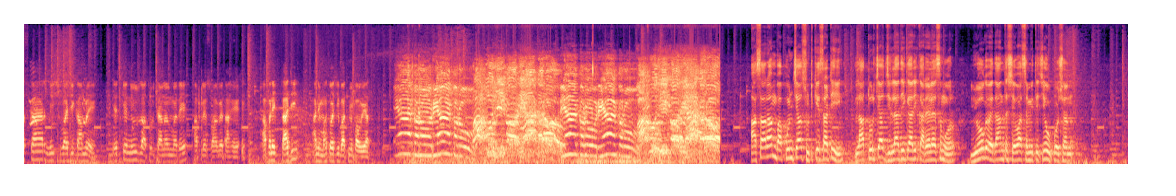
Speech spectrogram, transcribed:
Shivaji Kamble. H K news Latur चॅनलमध्ये आपले स्वागत आहे. आपण एक ताजी आणि महत्त्वाची बातमी पाहूयात. रिया करो रिया करो. बापूजी को रिया करो. रिया करो रिया करो. आसाराम बापूंच्या सुटकेसाठी लातूरच्या जिल्हाधिकारी कार्यालयासमोर योग वेदांत सेवा समितीचे उपोषण.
